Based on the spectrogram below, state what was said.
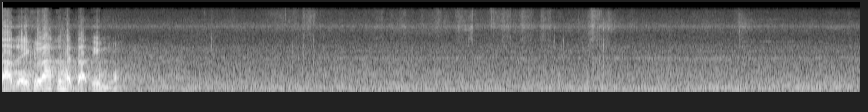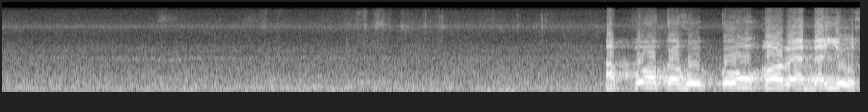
tak ada ikhlas Tuhan tak terima Apakah hukum orang dayus?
